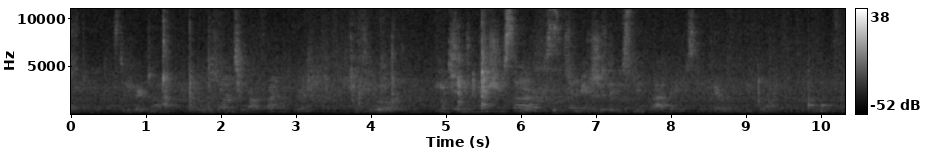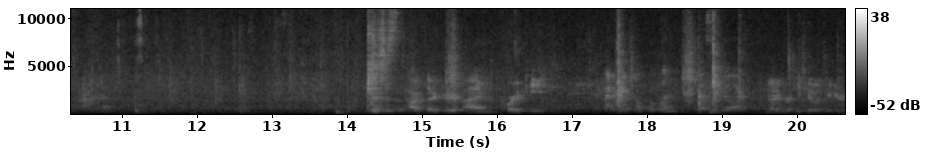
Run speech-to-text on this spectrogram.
Thank you, you did a great job. We'll move on to our final group. You will each introduce yourselves and make sure that you speak loudly, just be careful when you go. This is our third group. I'm Corey Peak, I'm Rachel Hoagland. Leslie Miller. And I'm Ricky Taylor Jr.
